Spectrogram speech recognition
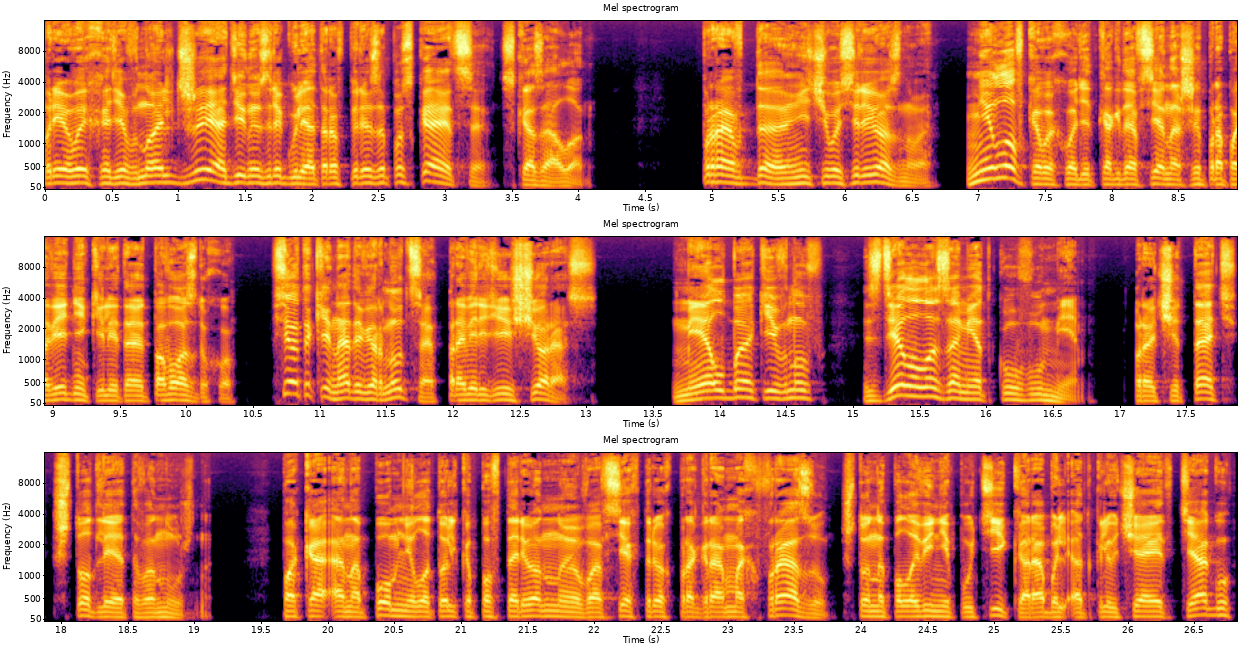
«При выходе в 0G один из регуляторов перезапускается», — сказал он. Правда, ничего серьезного. Неловко выходит, когда все наши проповедники летают по воздуху. Все-таки надо вернуться, проверить еще раз». Мелба, кивнув, сделала заметку в уме. Прочитать, что для этого нужно. Пока она помнила только повторенную во всех трех программах фразу, что на половине пути корабль отключает тягу,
